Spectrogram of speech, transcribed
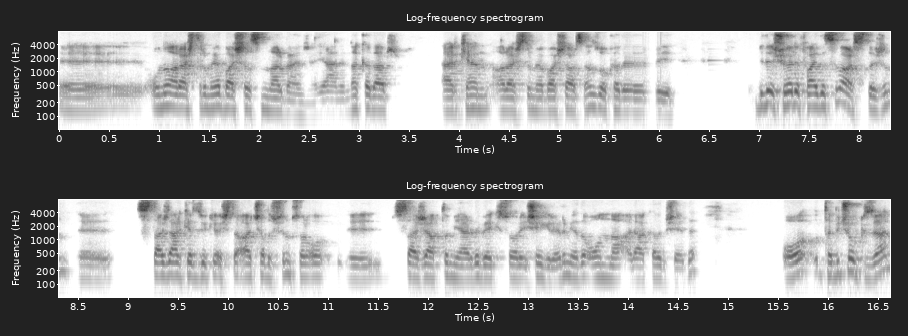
e, onu araştırmaya başlasınlar bence. Yani ne kadar erken araştırmaya başlarsanız o kadar iyi. Bir de şöyle faydası var stajın. E, Stajda herkes diyor ki işte A çalışırım sonra o e, staj yaptığım yerde belki sonra işe girerim ya da onunla alakalı bir şeyde. O tabii çok güzel.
